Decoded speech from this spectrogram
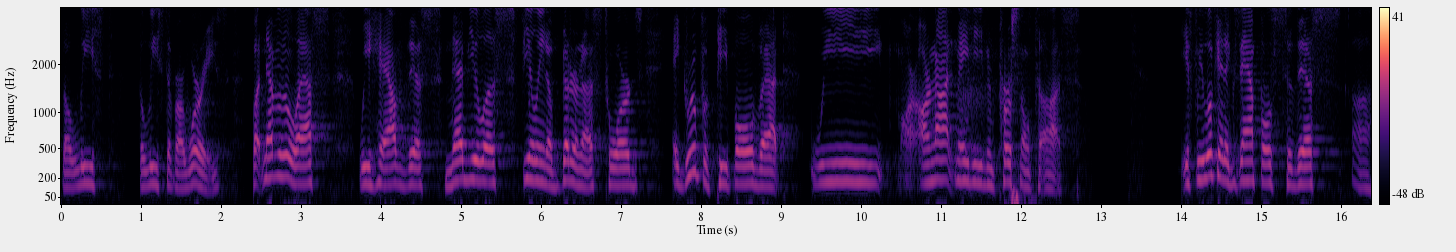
the, least, the least of our worries. But nevertheless, we have this nebulous feeling of bitterness towards a group of people that we are, are not maybe even personal to us if we look at examples to this, uh,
